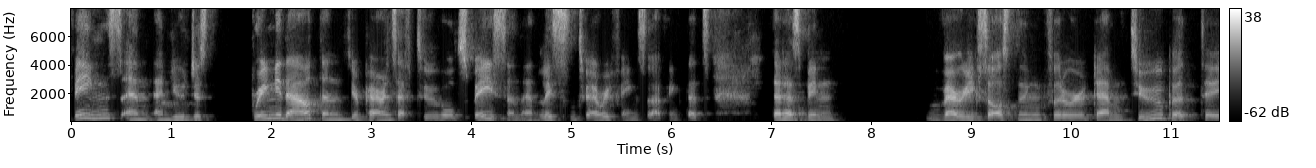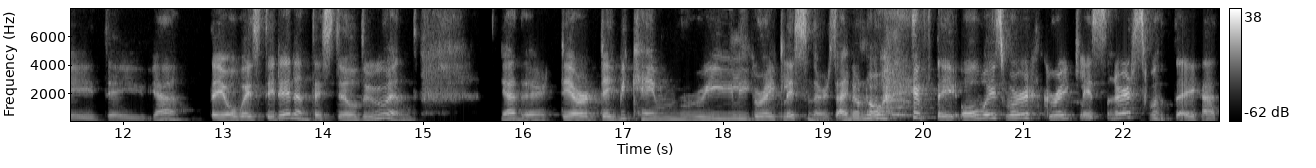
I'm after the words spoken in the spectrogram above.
things and and you just bring it out and your parents have to hold space and, and listen to everything. So i think that's that has been very exhausting for them too but they they yeah they always did it and they still do and yeah they're they are they became really great listeners. I don't know if they always were great listeners but they had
